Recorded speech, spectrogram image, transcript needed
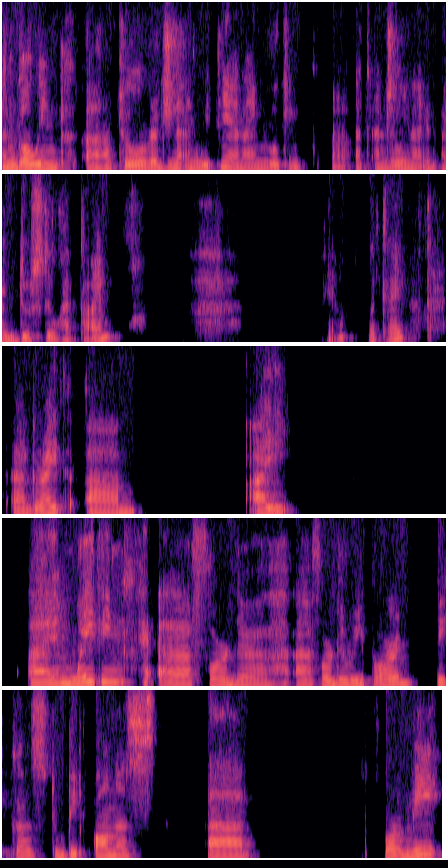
I'm going to Regina and Whitney, and I'm looking at Angelina if I do still have time. Yeah, okay, great. Um, I I am waiting uh, for the uh, for the report because to be honest, uh, for me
